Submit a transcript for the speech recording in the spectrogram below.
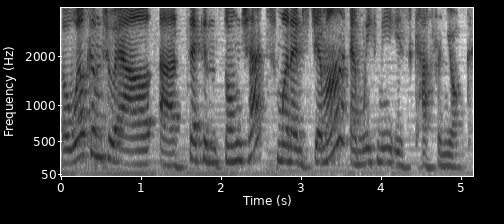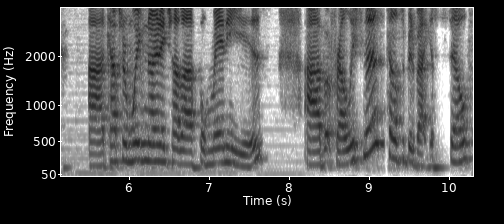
Well, welcome to our uh, second song chat. My name's Gemma, and with me is Catherine Yock. Uh, Catherine, we've known each other for many years, uh, but for our listeners, tell us a bit about yourself,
